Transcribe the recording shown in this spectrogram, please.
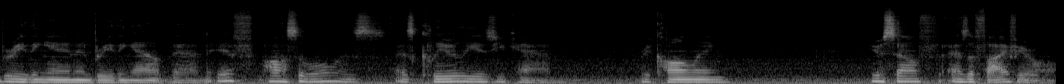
Breathing in and breathing out, then, if possible, as, as clearly as you can, recalling yourself as a five year old.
